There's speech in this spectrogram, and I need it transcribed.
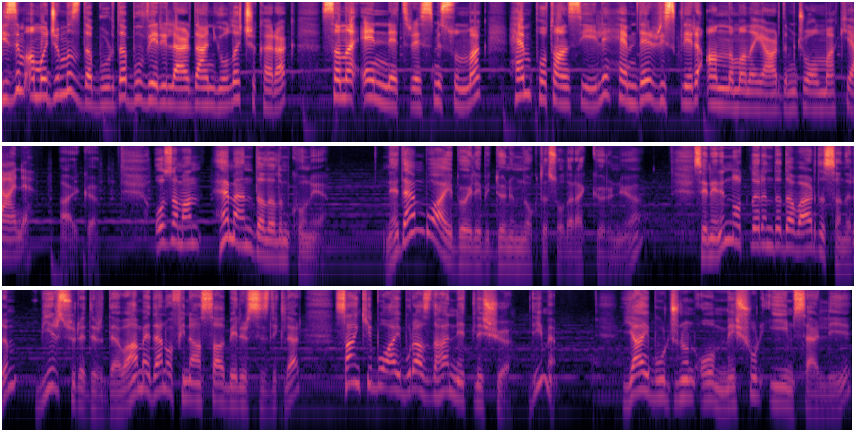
Bizim amacımız da burada bu verilerden yola çıkarak sana en net resmi sunmak, hem potansiyeli hem de riskleri anlamana yardımcı olmak yani. Harika. O zaman hemen dalalım konuya. Neden bu ay böyle bir dönüm noktası olarak görünüyor? Senenin notlarında da vardı sanırım. Bir süredir devam eden o finansal belirsizlikler sanki bu ay biraz daha netleşiyor, değil mi? Yay burcunun o meşhur iyimserliği,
